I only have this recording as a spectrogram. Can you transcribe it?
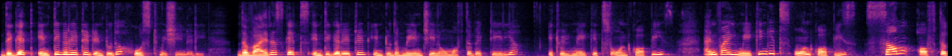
they get integrated into the host machinery. The virus gets integrated into the main genome of the bacteria. It will make its own copies and while making its own copies, some of the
